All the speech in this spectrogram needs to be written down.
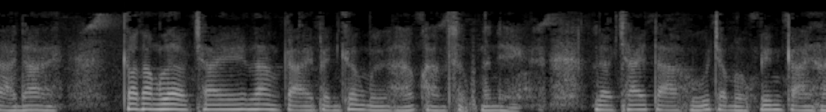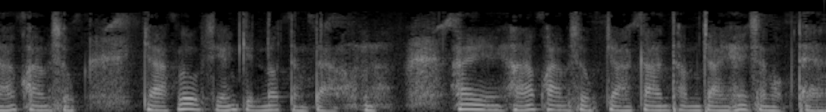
ตายได้ ก็ต้องเลิกใช้ร่างกายเป็นเครื่องมือหาความสุขนั่นเอง เลิกใช้ตาหูจมูกลิ้นกายหาความสุข จากรูปเสียงกลิ่นรสต่างๆ ให้หาความสุขจากการทำใจให้สงบแทน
